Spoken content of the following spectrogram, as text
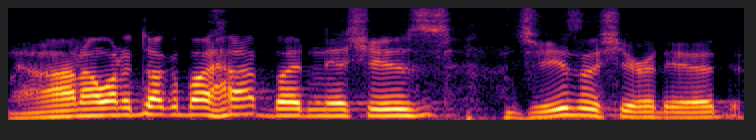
I don't want to talk about hot button issues. Jesus sure did.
